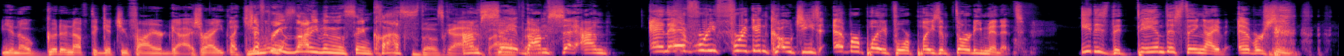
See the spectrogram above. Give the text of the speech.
you know, good enough to get you fired guys, right? Like Jeff Green's not even in the same class as those guys. I'm saying I'm saying I'm and every friggin' coach he's ever played for plays him 30 minutes. It is the damnedest thing I've ever seen.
